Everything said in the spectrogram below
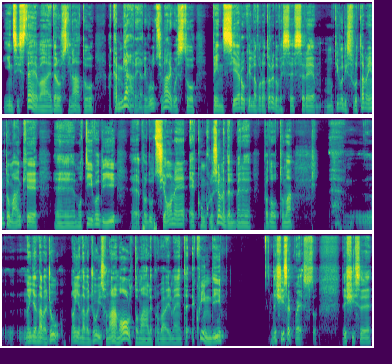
insisteva ed era ostinato a cambiare, a rivoluzionare questo pensiero che il lavoratore dovesse essere motivo di sfruttamento, ma anche eh, motivo di eh, produzione e conclusione del bene prodotto. Ma eh, non gli andava giù, non gli andava giù, gli suonava molto male probabilmente. E quindi decise questo. Decise,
